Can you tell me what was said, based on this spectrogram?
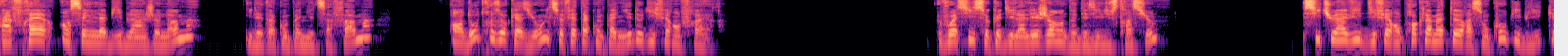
Un frère enseigne la Bible à un jeune homme, il est accompagné de sa femme. En d'autres occasions, il se fait accompagner de différents frères. Voici ce que dit la légende des illustrations. Si tu invites différents proclamateurs à son cours biblique,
